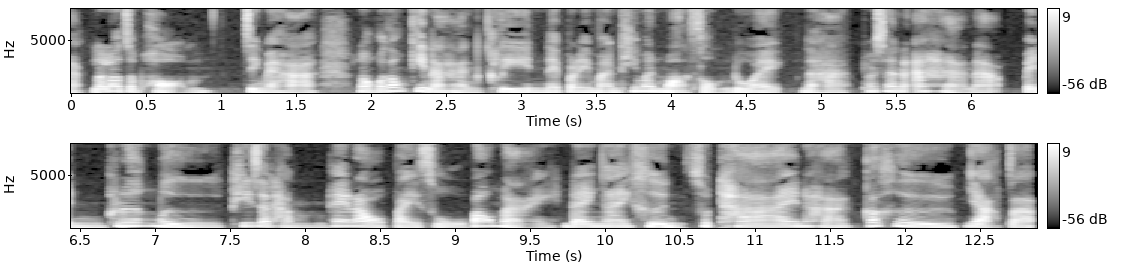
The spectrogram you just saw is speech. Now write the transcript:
ากๆ แล้วเราจะผอม จริงไหมคะ เราก็ต้องกินอาหารคลีนในปริมาณที่มันเหมาะสมด้วยนะคะ เพราะฉะนั้นอาหารอะเป็นเครื่องมือที่จะทำให้เราไปสู่เป้าหมายได้ง่ายขึ้น สุดท้ายนะคะ ก็คืออยากจะ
